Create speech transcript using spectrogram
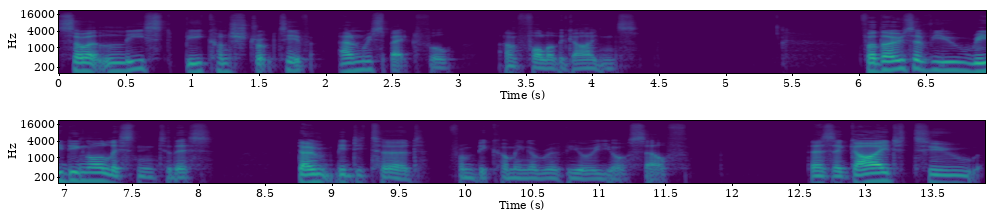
so at least be constructive and respectful and follow the guidance. For those of you reading or listening to this, don't be deterred from becoming a reviewer yourself. There's a guide to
